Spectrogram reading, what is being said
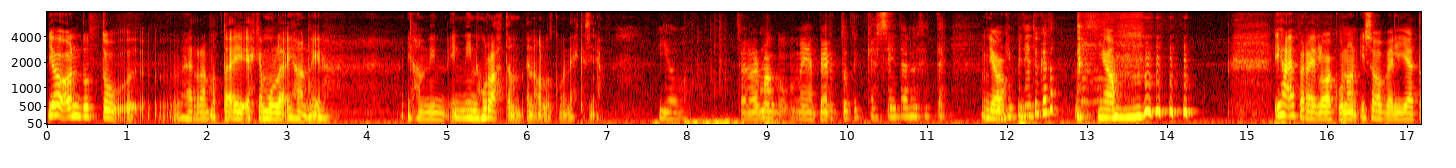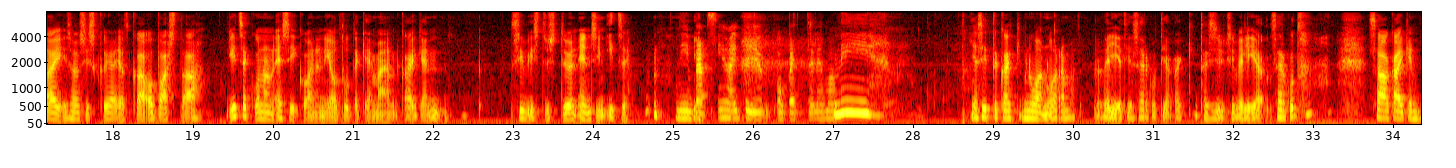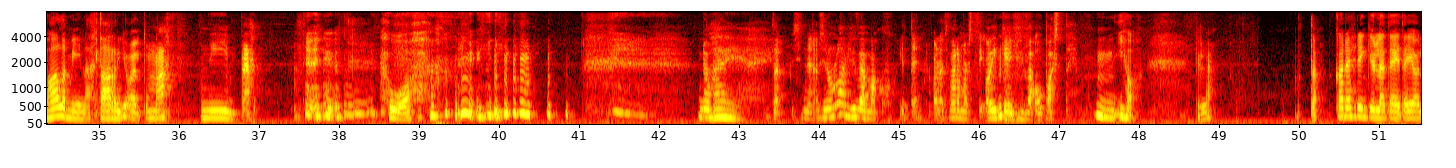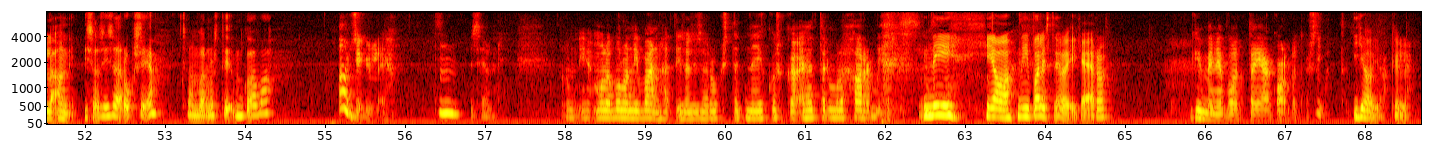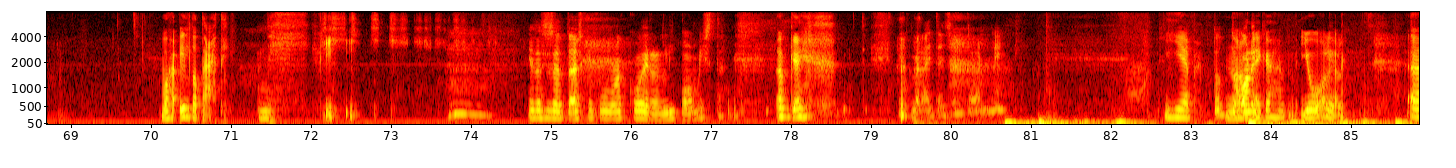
Joo, on tuttu äh, herra, mutta ei ehkä mulle ihan niin, ihan niin, niin hurahtanut en ollut kuin ehkä sinä. Joo. Se on varmaan, kun meidän Perttu tykkäsi siitä, niin sitten Joo. Piti tykätä. Joo. Ihan epäreilua, kun on isoveliä tai isosiskoja, jotka opastaa. Itse kun on esikoinen, niin joutuu tekemään kaiken sivistystyön ensin itse. Niinpä, Yes. ihan itse joudut opettelemaan. Niin. Ja sitten kaikki minua nuoremmat veljet ja serkut ja kaikki, tai siis yksi veli ja serkut, saa kaiken valmiina tarjoiltuna. Niinpä. Huo. No, Ai. Mutta sinä, sinulla on hyvä maku, joten olet varmasti oikein hyvä opastaja. Mm, joo, kyllä. Mutta kadehdin kyllä teitä, joilla on iso sisaruksia. Se on varmasti mukavaa. On se kyllä jo. Mm. Se on, on ihan, mulla, mulla on niin vanhat isosisarukset, että ne ei ole koskaan aiheuttanut mulle harmia. Niin, joo, niin paljon teillä on ikäero. 10 vuotta ja 13 vuotta. Joo, joo, kyllä. Voihan iltatähti. Niin. Ja tässä saattaa äsken kuulla koiran lipomista. Okei. Okay. Mä laitan sen tonne. Jep. Tuttu no, oli. eiköhän... Juu, oli, oli.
